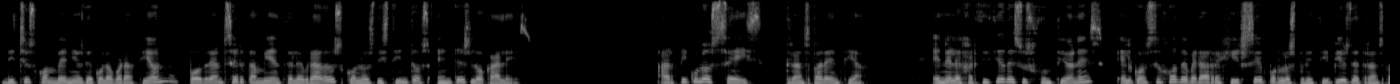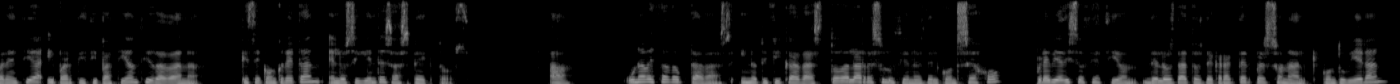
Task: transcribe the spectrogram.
Dichos convenios de colaboración podrán ser también celebrados con los distintos entes locales. Artículo 6. Transparencia. En el ejercicio de sus funciones, el Consejo deberá regirse por los principios de transparencia y participación ciudadana, que se concretan en los siguientes aspectos. A. Una vez adoptadas y notificadas todas las resoluciones del Consejo, previa disociación de los datos de carácter personal que contuvieran,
